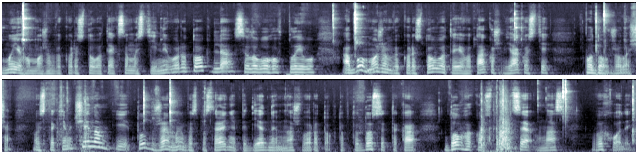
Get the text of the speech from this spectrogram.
Ми його можемо використовувати як самостійний вороток для силового впливу, або можемо використовувати його також в якості подовжувача. Ось таким чином, і тут вже ми безпосередньо під'єднуємо наш вороток. Тобто досить така довга конструкція у нас виходить.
